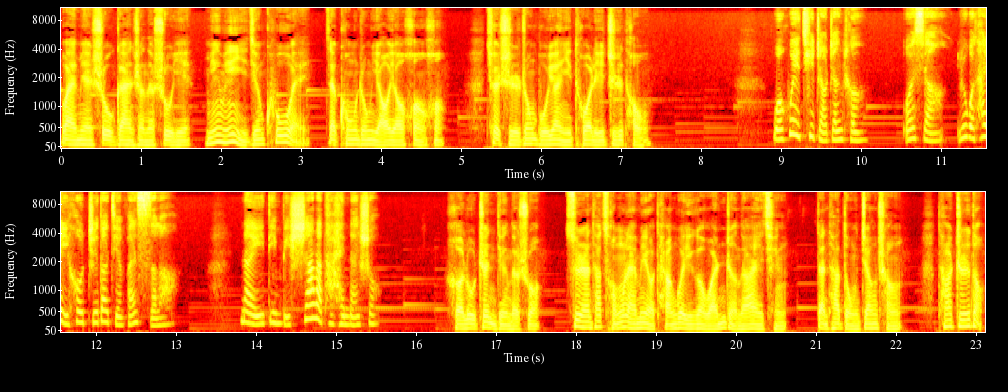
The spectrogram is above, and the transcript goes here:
外面树干上的树叶明明已经枯萎，在空中摇摇晃晃，却始终不愿意脱离枝头。我会去找江城。我想，如果他以后知道简凡死了。那一定比杀了他还难受。何露镇定地说：“虽然他从来没有谈过一个完整的爱情，但他懂江城，他知道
